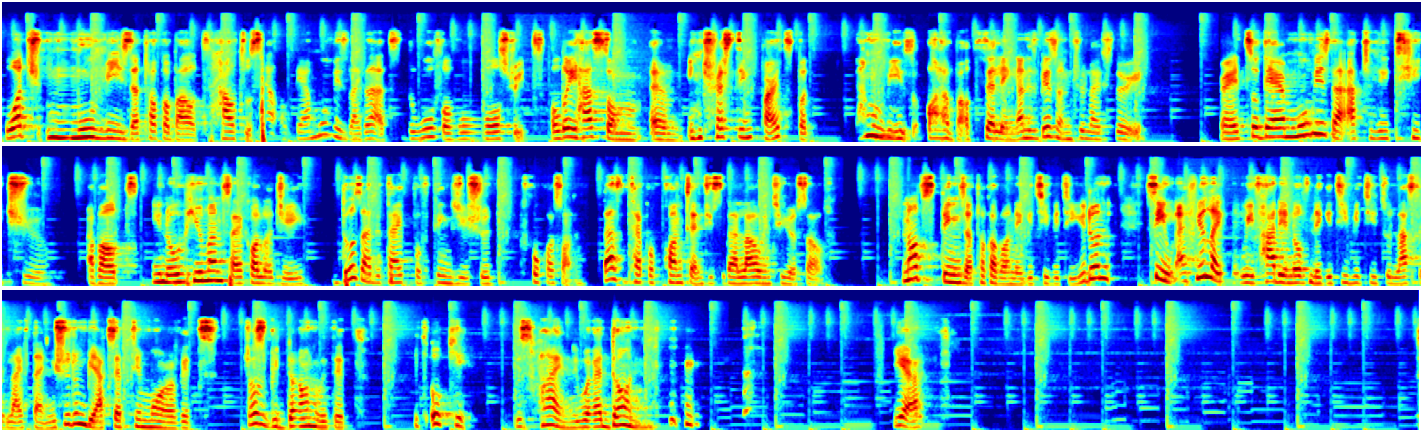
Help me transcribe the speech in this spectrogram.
watch movies that talk about how to sell. There are movies like that, The Wolf of Wall Street. Although it has some um, interesting parts, but that movie is all about selling and it's based on true life story, right? So there are movies that actually teach you about, you know, human psychology. Those are the type of things you should focus on. That's the type of content you should allow into yourself. Not things that talk about negativity. You don't see, I feel like we've had enough negativity to last a lifetime. You shouldn't be accepting more of it. Just be done with it. It's okay. It's fine. We're done. yeah.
